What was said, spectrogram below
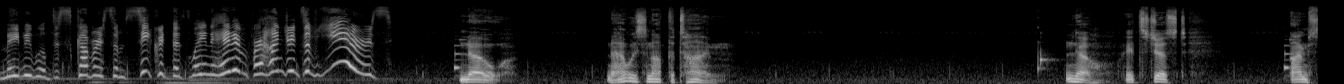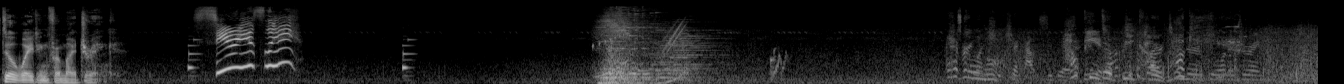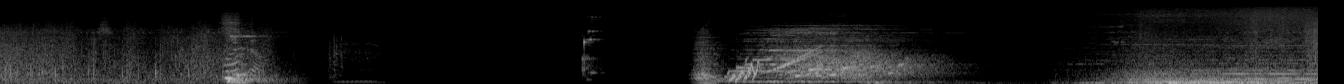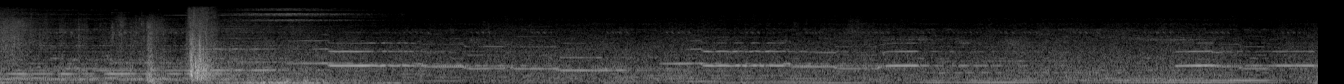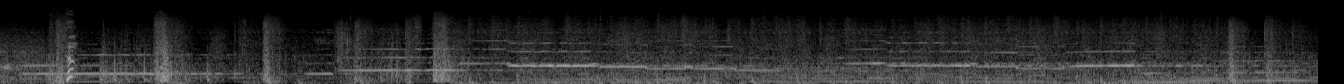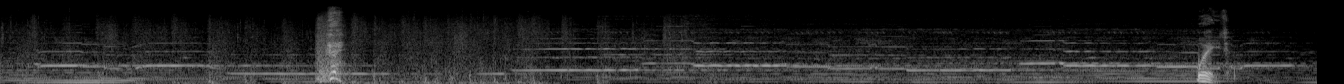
Maybe we'll discover some secret that's lain hidden for hundreds of years! No. Now is not the time. No, it's just. I'm still waiting for my drink. Seriously? Everyone should check out Zubair. How can there be Kairaki if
